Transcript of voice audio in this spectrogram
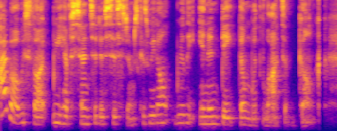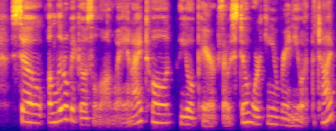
I've always thought we have sensitive systems because we don't really inundate them with lots of gunk. So a little bit goes a long way. And I told the au pair, because I was still working in radio at the time,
